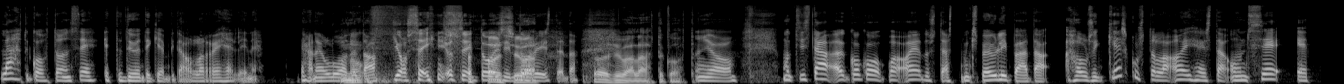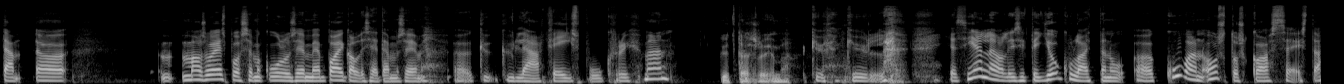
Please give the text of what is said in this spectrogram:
lähtökohta on se, että työntekijän pitää olla rehellinen. Ja hänen luotetaan, no. jos ei, jos ei toisin todisteta. Se olisi hyvä lähtökohta. Joo, mutta siis tämä koko ajatus tästä, miksi mä ylipäätään halusin keskustella aiheesta, on se, että ö, mä asun Espoossa ja mä kuulun siihen meidän paikalliseen tämmöiseen ö, ky- kylä Facebook-ryhmään. Kyttäysryhmä. Ky- kyllä. Ja siellä oli sitten joku laittanut ö, kuvan ostoskasseista,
